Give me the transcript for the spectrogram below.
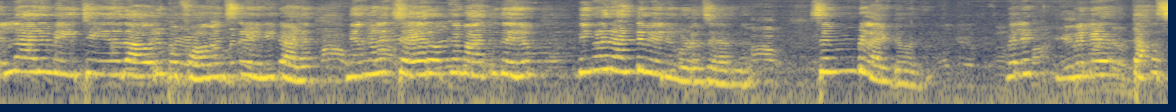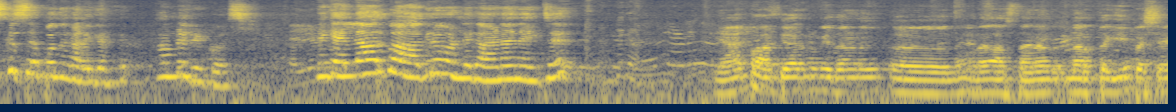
എല്ലാവരും വെയിറ്റ് ചെയ്യുന്നത് ആ ഒരു പെർഫോമൻസിന് വേണ്ടിയിട്ടാണ്. ഞങ്ങൾ ചെയറൊക്കെ മാറ്റി തരും. നിങ്ങൾ രണ്ടുപേരും കൂടെ ചേർന്ന്. സിമ്പിൾ ആയിട്ട് മതി. വലിയ വലിയ ടാസ്ക് സ്റ്റെപ്പ് ഒന്ന് കളിക്കരുത്. നമ്മുടെ റിക്വസ്റ്റ് നിങ്ങൾക്ക് എല്ലാവർക്കും ആഗ്രഹമുണ്ട് കാണാനായിട്ട്. ഞാൻ പാട്ടുകാരനും ഇതാണ് ഞങ്ങളുടെ ആസ്ഥാന നർത്തകി പക്ഷേ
